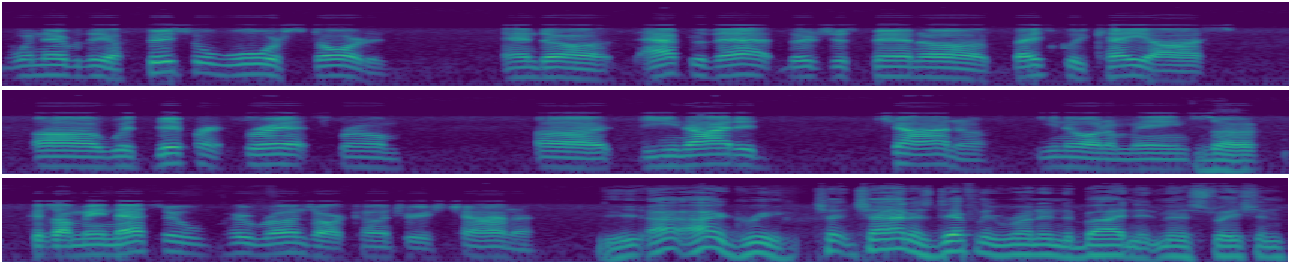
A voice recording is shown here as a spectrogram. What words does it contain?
whenever the official war started. And uh, after that, there's just been uh, basically chaos uh, with different threats from uh, the United China. You know what I mean? So, because I mean that's who who runs our country is China. Yeah, I, I agree. Ch- China's definitely running the Biden administration.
